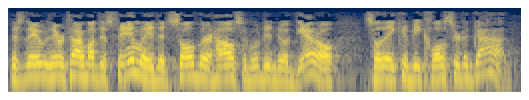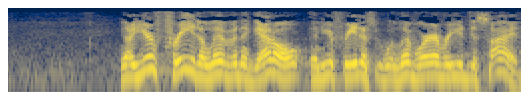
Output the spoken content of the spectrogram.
they were talking about this family that sold their house and moved into a ghetto so they could be closer to God. You know, you're free to live in a ghetto and you're free to live wherever you decide.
